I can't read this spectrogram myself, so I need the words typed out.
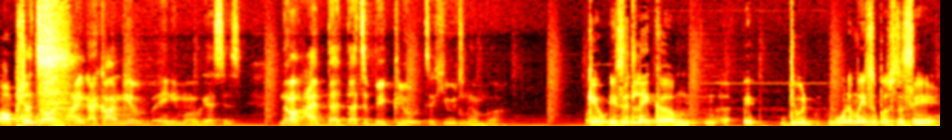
Options? All. I, I can't give any more guesses. No, I, that that's a big clue. It's a huge number. Okay, is it like um, uh, dude? What am I supposed to say?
